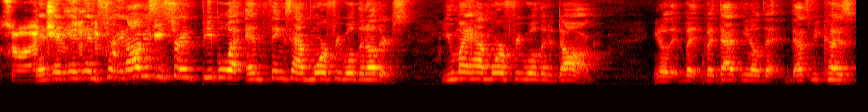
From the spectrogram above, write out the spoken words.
so I and, and, and, and, certain, and obviously certain people and things have more free will than others. You might have more free will than a dog, you know. But but that you know that that's because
